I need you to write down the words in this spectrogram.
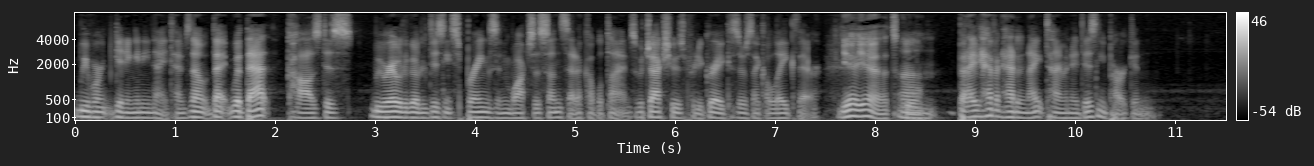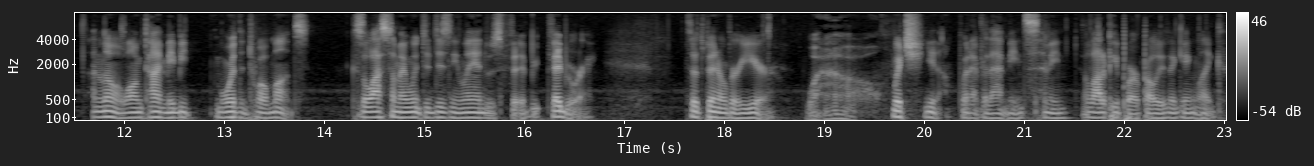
we weren't getting any night times. Now that what that caused is we were able to go to Disney Springs and watch the sunset a couple times, which actually was pretty great because there's like a lake there. Yeah, yeah, that's cool. Um, but I haven't had a nighttime in a Disney park in I don't know a long time, maybe more than twelve months. Because the last time I went to Disneyland was Feb- February, so it's been over a year. wow. Which you know, whatever that means. I mean, a lot of people are probably thinking like,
